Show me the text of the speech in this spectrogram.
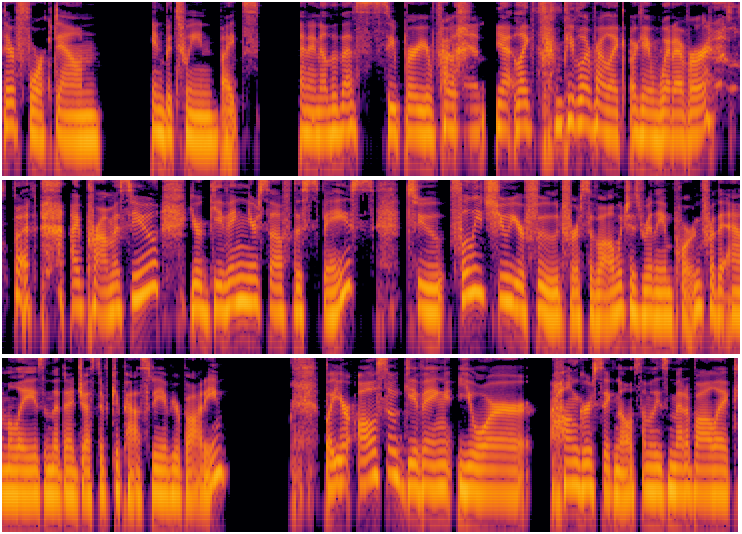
their fork down in between bites. And I know that that's super, you're probably, yeah, like people are probably like, okay, whatever. but I promise you, you're giving yourself the space to fully chew your food, first of all, which is really important for the amylase and the digestive capacity of your body. But you're also giving your hunger signals, some of these metabolic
